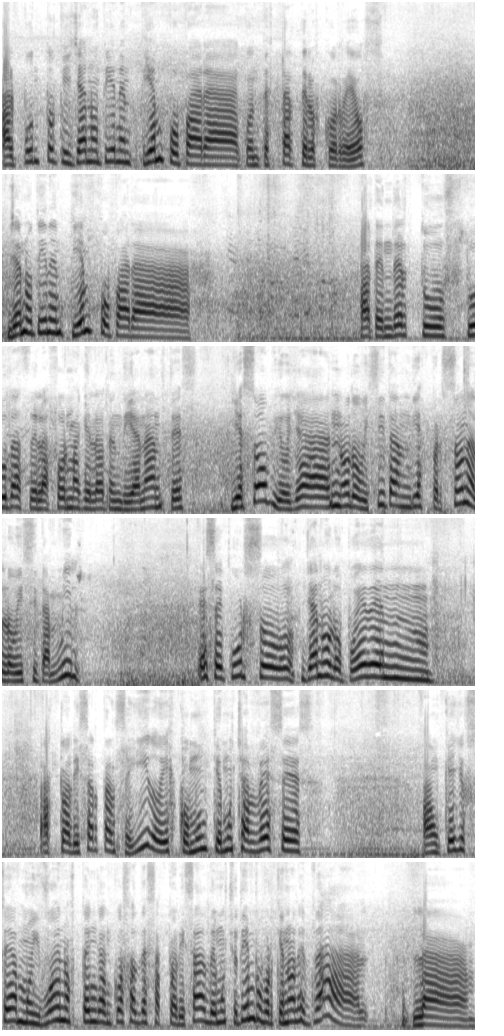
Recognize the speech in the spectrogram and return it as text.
al punto que ya no tienen tiempo para contestarte los correos, ya no tienen tiempo para atender tus dudas de la forma que lo atendían antes. Y es obvio, ya no lo visitan 10 personas, lo visitan 1000. Ese curso ya no lo pueden actualizar tan seguido y es común que muchas veces, aunque ellos sean muy buenos, tengan cosas desactualizadas de mucho tiempo porque no les da la,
